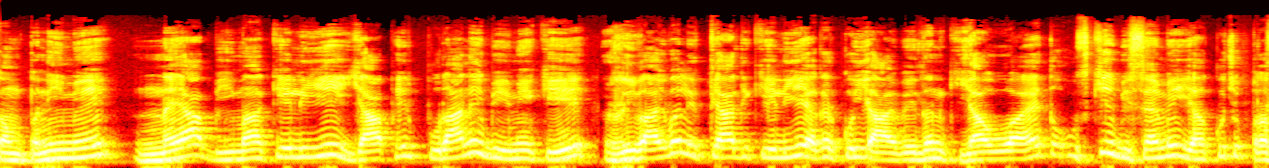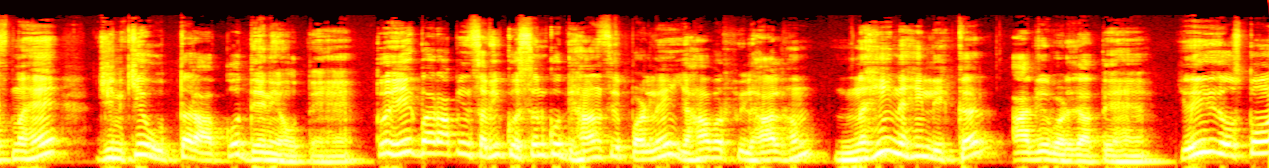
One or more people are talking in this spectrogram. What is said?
कंपनी में नया बीमा के लिए या फिर पुराने बीमे के रिवाइवल इत्यादि के लिए अगर कोई आवेदन किया हुआ है तो उसके विषय में यह कुछ प्रश्न हैं, जिनके उत्तर आपको देने होते हैं। तो एक बार आप इन सभी क्वेश्चन को ध्यान से पढ़ लें। यहाँ पर फ़िलहाल हम नहीं नहीं लिखकर आगे बढ़ जाते हैं। यदि दोस्तों,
